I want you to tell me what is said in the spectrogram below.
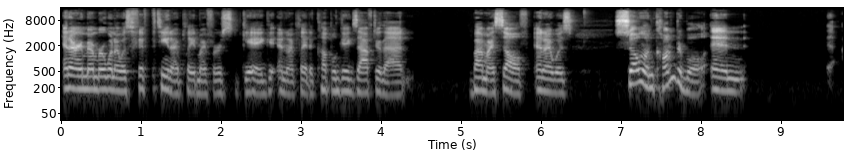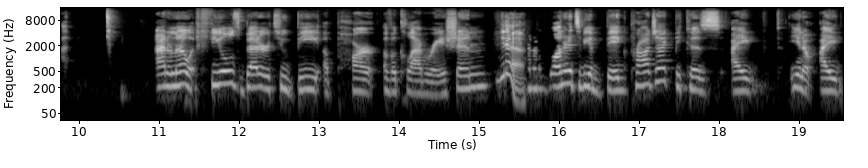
And I remember when I was 15, I played my first gig, and I played a couple gigs after that by myself, and I was so uncomfortable and. Eh, I don't know. It feels better to be a part of a collaboration Yeah. and I wanted it to be a big project because I, you know, I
